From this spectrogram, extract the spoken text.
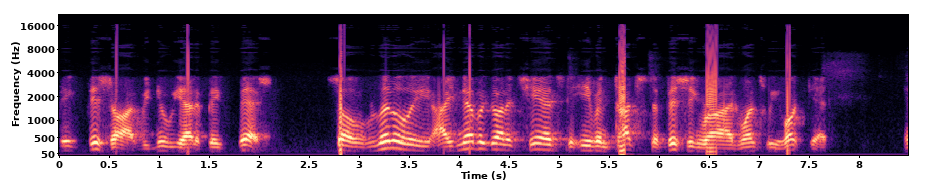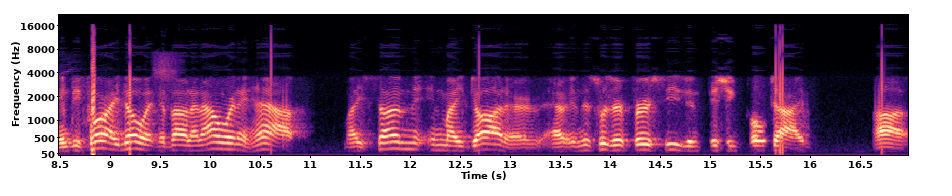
big fish on. We knew we had a big fish. So literally, I never got a chance to even touch the fishing rod once we hooked it. And before I know it, in about an hour and a half, my son and my daughter, uh, and this was her first season fishing full time, uh,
